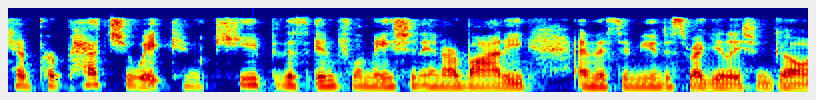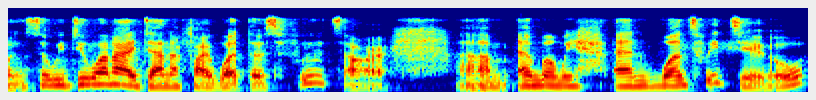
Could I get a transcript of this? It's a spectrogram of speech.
can perpetuate, can keep this inflammation in our body and this immune dysregulation going. So we do want to identify what those foods are, um, and when we and once we do,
